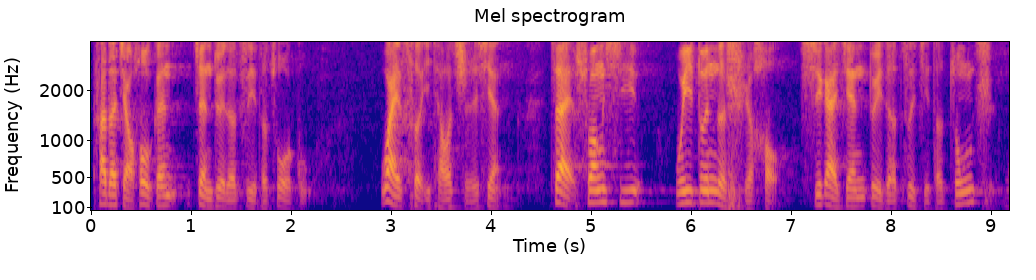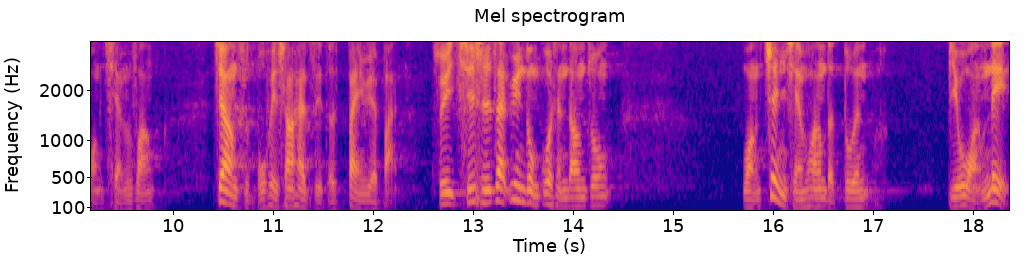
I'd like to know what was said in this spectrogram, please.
他的脚后跟正对着自己的坐骨，外侧一条直线，在双膝微蹲的时候，膝盖尖对着自己的中指往前方，这样子不会伤害自己的半月板。所以，其实，在运动过程当中，往正前方的蹲，比往内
